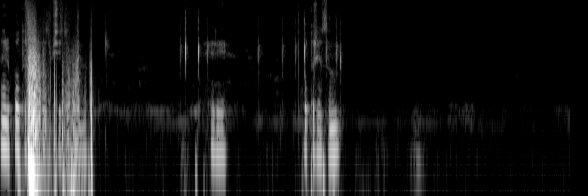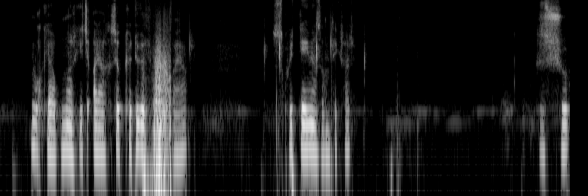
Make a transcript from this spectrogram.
Harry Potter hiçbir şey çıkmıyor. Harry Potter yazalım. Yok ya bunlar hiç alakası yok. Kötü gözüküyor baya. Squid Game yazalım tekrar. Şu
